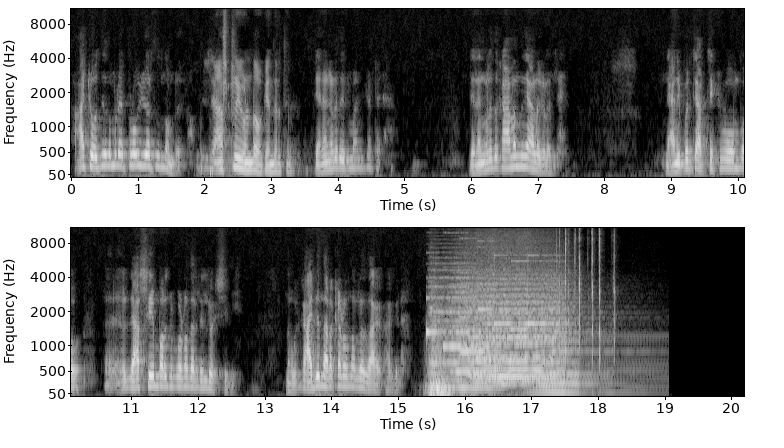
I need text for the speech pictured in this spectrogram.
ആ ചോദ്യം നമ്മൾ എപ്പോഴും ഉയർത്തുന്നുണ്ട്. രാഷ്ട്രീയം ഉണ്ടോ കേന്ദ്രത്തിന് ജനങ്ങൾ തീരുമാനിക്കട്ടെ. ജനങ്ങളിത് കാണുന്ന ആളുകളല്ലേ. ഞാനിപ്പോൾ ചർച്ചയ്ക്ക് പോകുമ്പോൾ രാഷ്ട്രീയം പറഞ്ഞു പോകണതല്ലല്ലോ ശരി. നമുക്ക് കാര്യം നടക്കണമെന്നുള്ളത് ആഗ്രഹം.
